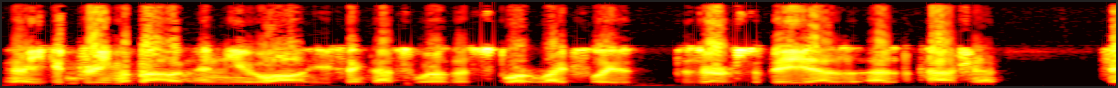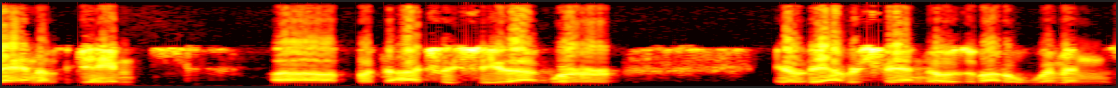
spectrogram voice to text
you know you can dream about, and you all you think that's where the sport rightfully deserves to be as as a passionate fan of the game. Uh, but to actually see that where you know the average fan knows about a women's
